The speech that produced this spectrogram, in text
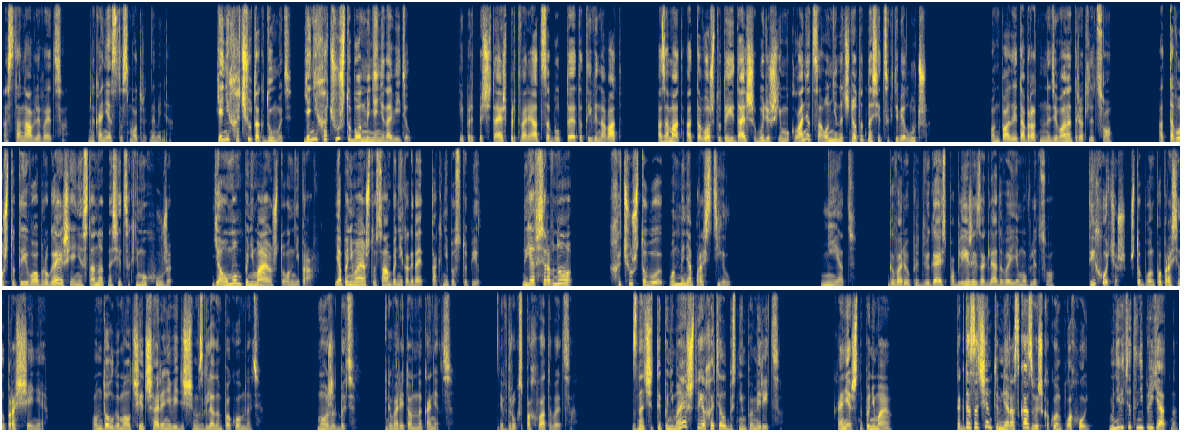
Останавливается. Наконец-то смотрит на меня. Я не хочу так думать. Я не хочу, чтобы он меня ненавидел. И предпочитаешь притворяться, будто это ты виноват? Азамат, от того, что ты и дальше будешь ему кланяться, он не начнет относиться к тебе лучше. Он падает обратно на диван и трет лицо. От того, что ты его обругаешь, я не стану относиться к нему хуже. Я умом понимаю, что он не прав. Я понимаю, что сам бы никогда так не поступил. Но я все равно хочу, чтобы он меня простил. Нет, говорю, придвигаясь поближе и заглядывая ему в лицо. Ты хочешь, чтобы он попросил прощения? Он долго молчит, шаря невидящим взглядом по комнате. Может быть, говорит он наконец. И вдруг спохватывается. Значит, ты понимаешь, что я хотел бы с ним помириться? Конечно, понимаю. Тогда зачем ты мне рассказываешь, какой он плохой? Мне ведь это неприятно.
